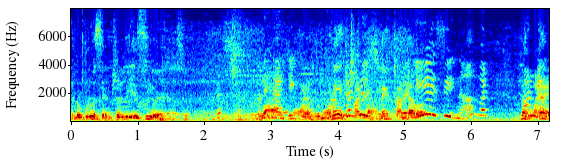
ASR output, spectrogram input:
একদম পুরো সেন্ট্রালি এসি হয়ে গেছে। মানে অনেক ঠান্ডা, অনেক ঠান্ডা Really না, but ঠান্ডা। মানে হ্যাঁ,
